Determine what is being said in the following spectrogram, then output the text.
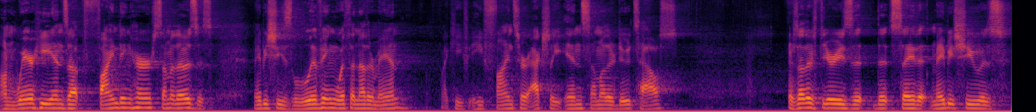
on where he ends up finding her. Some of those is maybe she's living with another man. Like he, he finds her actually in some other dude's house. There's other theories that, that say that maybe she was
